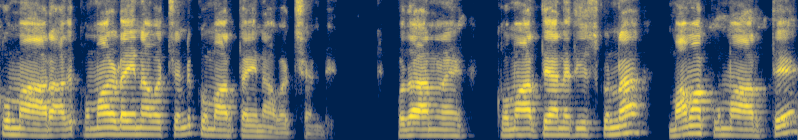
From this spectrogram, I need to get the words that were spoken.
కుమార అది కుమారుడైనా వచ్చండి కుమార్తె అయినా వచ్చండి. ఉదాహరణ కుమార్తె అని తీసుకున్న మమ కుమార్తె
